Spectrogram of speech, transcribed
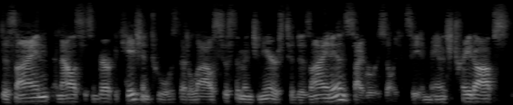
design, analysis, and verification tools that allow system engineers to design in cyber resiliency and manage trade-offs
